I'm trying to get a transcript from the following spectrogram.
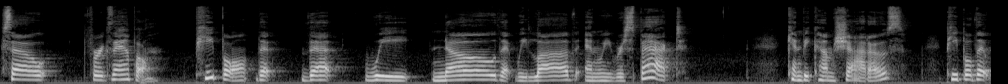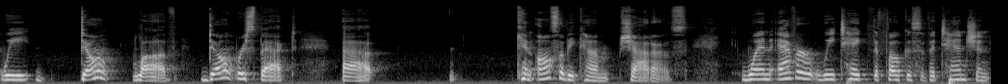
So, for example, people that, that we know, that we love, and we respect can become shadows. People that we don't love, don't respect, uh, can also become shadows. Whenever we take the focus of attention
